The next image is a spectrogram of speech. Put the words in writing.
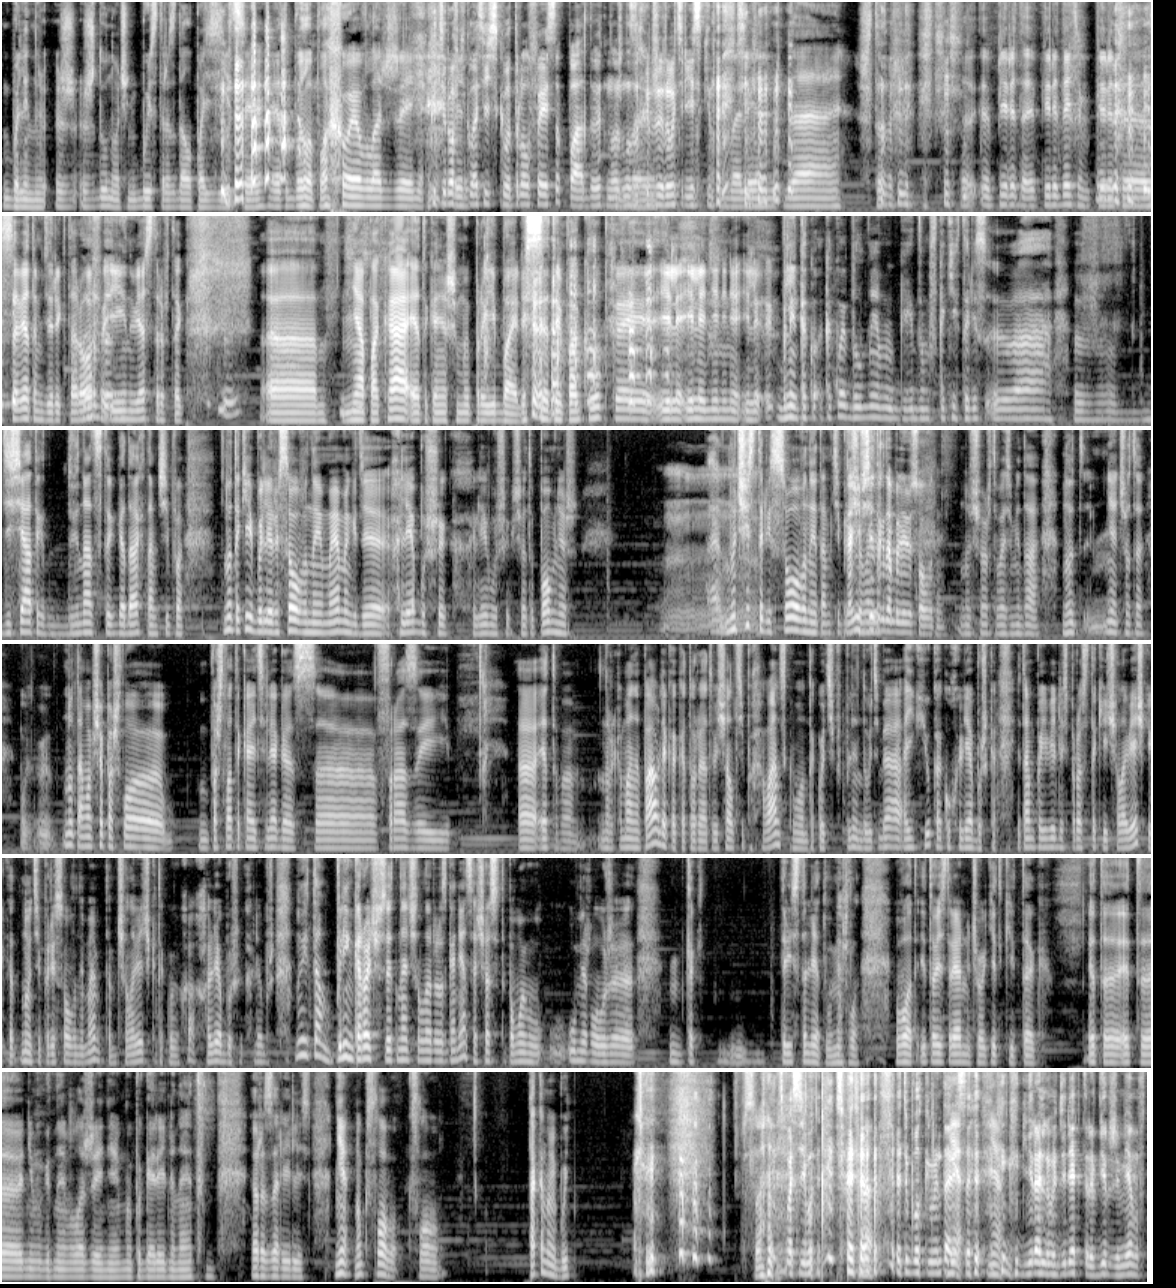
блин, ждун очень быстро сдал позиции, это было плохое вложение. Котировки Блин. классического троллфейса падают, нужно захеджировать риски. да. Блин, да, что э, перед, э, перед этим, перед э, советом директоров и инвесторов так, не а пока, это, конечно, мы проебались с этой покупкой, или, или, не-не-не, или, блин, какой, какой был мем в каких-то рис... а, в десятых, двенадцатых годах, там, типа, ну, такие были рисованные мемы, где хлебушек, хлебушек, что-то помнишь? Э, Ну, чисто рисованные, там, типа, Да они все человек- тогда были рисованы. Ну, черт возьми, да. Ну, т- не, что-то... Ну, там вообще пошло... Пошла такая телега с э, фразой э, этого наркомана Павлика, который отвечал, типа, Хованскому, он такой, типа, блин, да у тебя IQ как у хлебушка. И там появились просто такие человечки, ну, типа, рисованный мем, там человечка такой, ха, хлебушек, хлебушек. Ну и там, блин, короче, все это начало разгоняться, а сейчас это, по-моему, умерло уже как м, 300 лет умерло. Вот, и то есть реально чуваки такие, так, это, это невыгодное вложение, мы погорели на этом, разорились. Не, ну, к слову, к слову, так оно и быть. Всё. Спасибо. Это был комментарий генерального директора биржи мемов.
